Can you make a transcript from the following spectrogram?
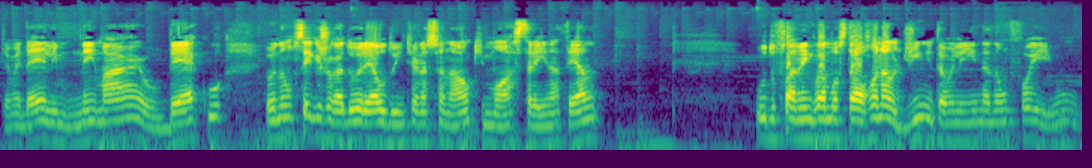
Tem uma ideia? Neymar, o Deco. Eu não sei que jogador é o do Internacional que mostra aí na tela. O do Flamengo vai mostrar o Ronaldinho, então ele ainda não foi um,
